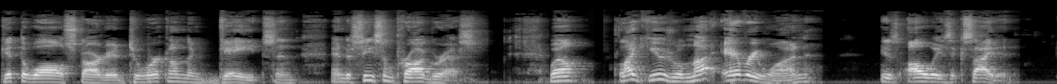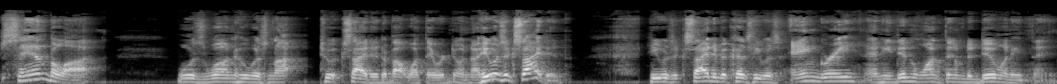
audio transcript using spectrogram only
get the wall started, to work on the gates, and, and to see some progress. Well, like usual, not everyone is always excited. Sanballat was one who was not too excited about what they were doing. Now, he was excited. He was excited because he was angry and he didn't want them to do anything.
